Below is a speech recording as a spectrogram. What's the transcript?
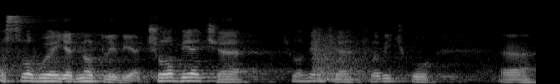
oslovuje jednotlivě. Člověče, člověče, človíčku, Eh,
